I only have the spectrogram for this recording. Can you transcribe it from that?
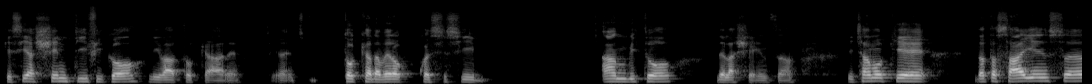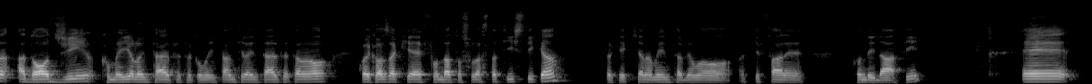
che sia scientifico li va a toccare. Cioè, tocca davvero qualsiasi ambito della scienza. Diciamo che data science ad oggi, come io lo interpreto, come in tanti la interpretano, qualcosa che è fondato sulla statistica, perché chiaramente abbiamo a che fare con dei dati. E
